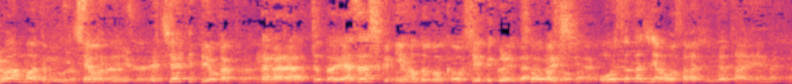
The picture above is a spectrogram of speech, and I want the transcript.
まあまあでも打ち上げてそうなんですよね。打ち上げてよかったな。だからちょっと優しく日本の文化教えてくれたら嬉しい大阪人は大阪人で大変だよね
